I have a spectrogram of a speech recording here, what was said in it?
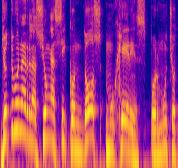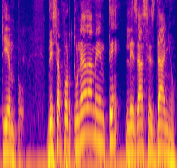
Yo tuve una relación así con dos mujeres por mucho tiempo. Desafortunadamente les haces daño.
